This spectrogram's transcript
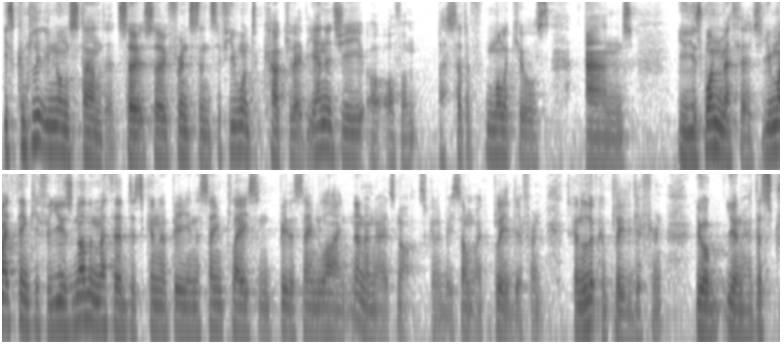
is completely non-standard. So, so, for instance, if you want to calculate the energy of, of a, a set of molecules and you use one method. You might think if you use another method, it's going to be in the same place and be the same line. No, no, no, it's not. It's going to be somewhere completely different. It's going to look completely different. Your, you know, the st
